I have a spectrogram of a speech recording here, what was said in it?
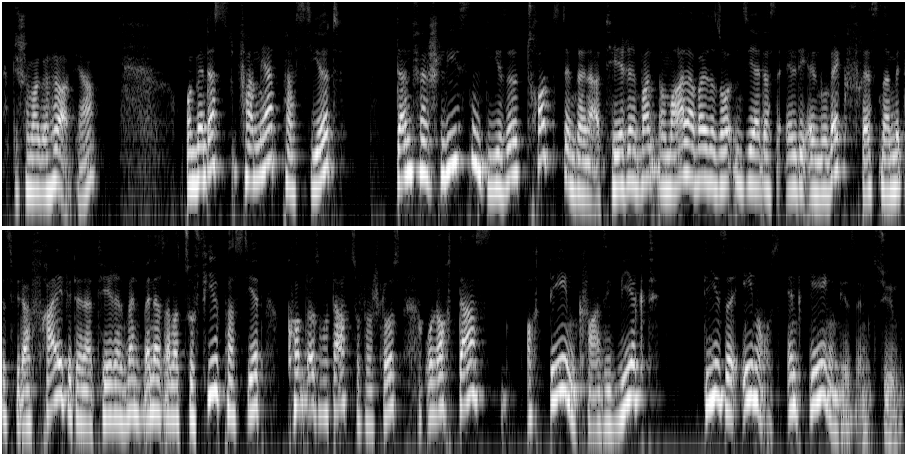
Habt ihr schon mal gehört, ja? Und wenn das vermehrt passiert, dann verschließen diese trotzdem deine Arterienwand. Normalerweise sollten sie ja das LDL nur wegfressen, damit es wieder frei wird, deine Arterienwand. Wenn das aber zu viel passiert, kommt es auch da zu Verschluss. Und auch das, auch dem quasi wirkt diese Enos entgegen diesem Enzym.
